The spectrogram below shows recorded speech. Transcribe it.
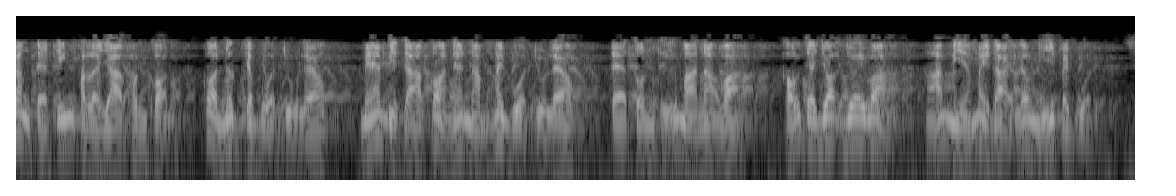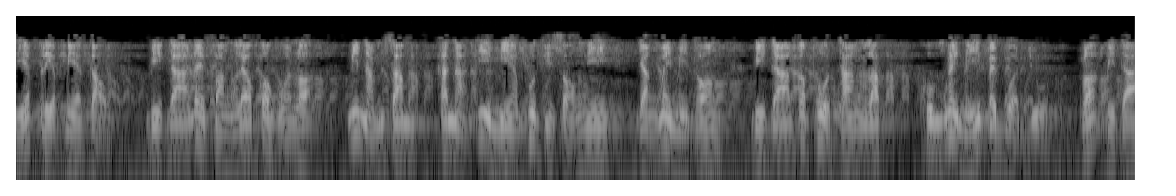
ตั้งแต่ทิ้งภรรยาคนก่อน ก็นึกจะบวชอยู่แล้ว แม้บิดาก็แนะนำให้บวชอยู่แล้ว แต่ตนถือมานะว่า เขาจะเยาะเย้ยว่า หาเมียไม่ได้แล้วหนีไปบวชเสียเปรียบเมียเก่า บิดาได้ฟังแล้วก็หัวเราะมิหนำซ้ำขณะที่เมียผู้ที่สองนี้ยังไม่มีท้อง บิดาก็พูดทางลับ คุมให้หนีไปบวชอยู่ เพราะบิดา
